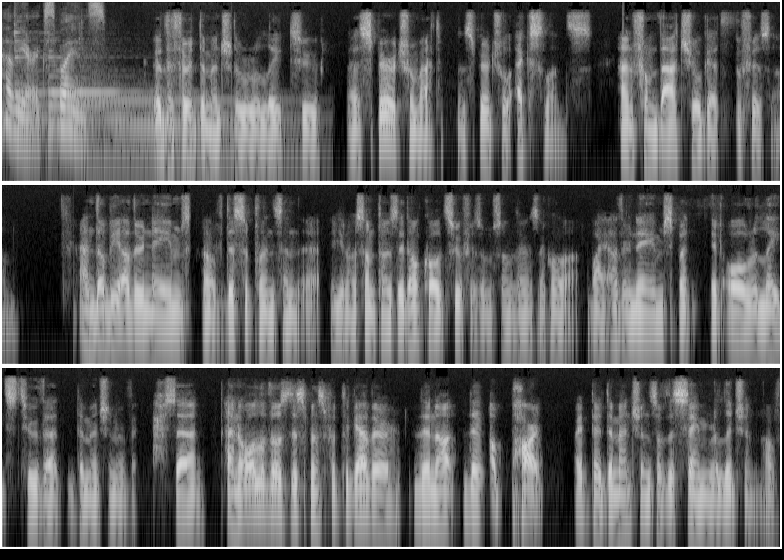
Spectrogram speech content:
Hellyer explains. the third dimension will relate to uh, spiritual matter and spiritual excellence. And from that, you'll get Sufism. And there'll be other names of disciplines, and uh, you know sometimes they don't call it Sufism, sometimes they call it by other names, but it all relates to that dimension of ihsan. And all of those disciplines put together, they're not they're not part right? They're dimensions of the same religion, of,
